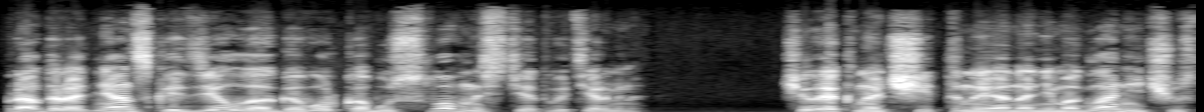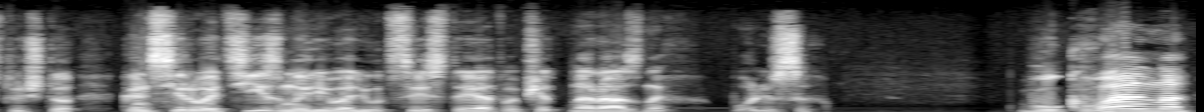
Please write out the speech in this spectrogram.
Правда, Роднянская делала оговорку об условности этого термина. Человек начитанный, она не могла не чувствовать, что консерватизм и революция стоят вообще-то на разных полюсах. Буквально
